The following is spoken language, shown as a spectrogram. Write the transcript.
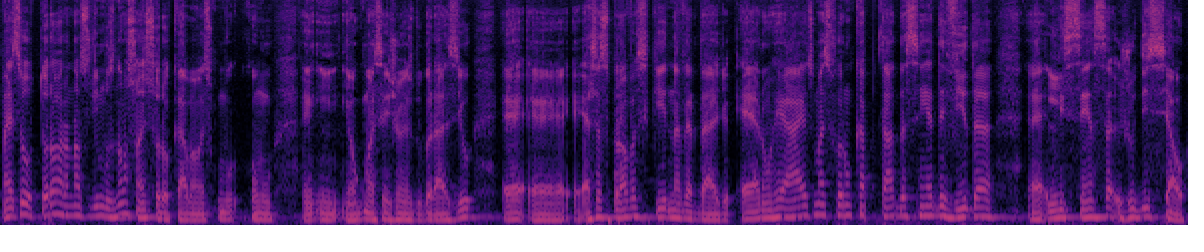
Mas outra hora nós vimos não só em Sorocaba, mas como, como em, em algumas regiões do Brasil, é, é, essas provas que, na verdade, eram reais, mas foram captadas sem a devida é, licença judicial.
